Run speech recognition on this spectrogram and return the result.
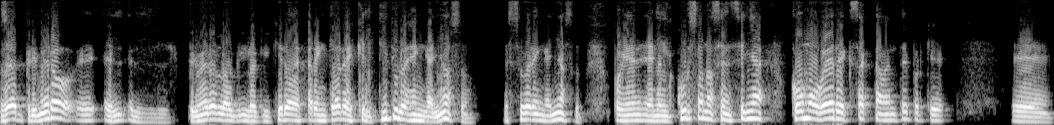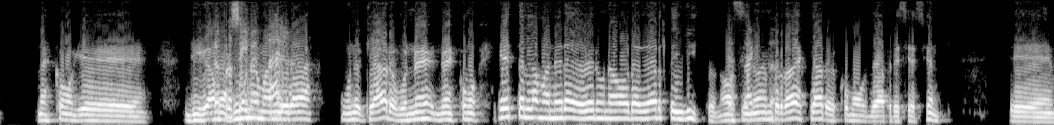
O sea, primero, eh, el, primero lo, que quiero dejar en claro es que el título es engañoso, es súper engañoso, porque en, el curso nos enseña cómo ver exactamente, porque eh, no es como que digamos de una manera, uno, claro, pues no es, no es, como, esta es la manera de ver una obra de arte y listo, ¿no? Sino en verdad es claro, es como de apreciación. Eh,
